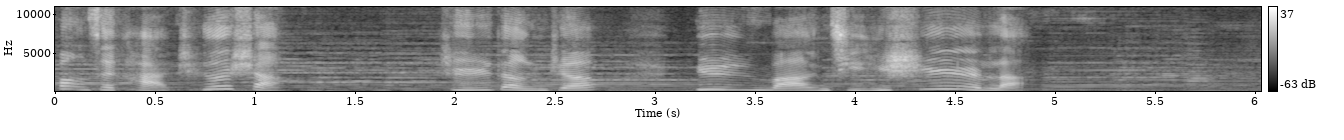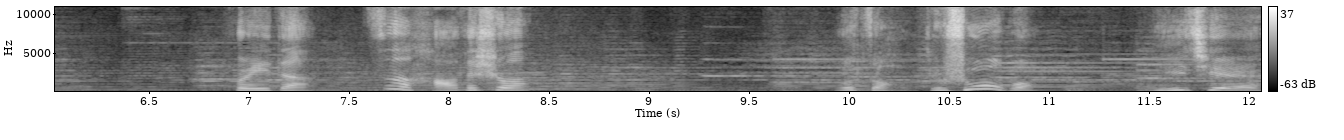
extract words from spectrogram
放在卡车上，只等着运往集市了。弗瑞德自豪地说：“我早就说过，一切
